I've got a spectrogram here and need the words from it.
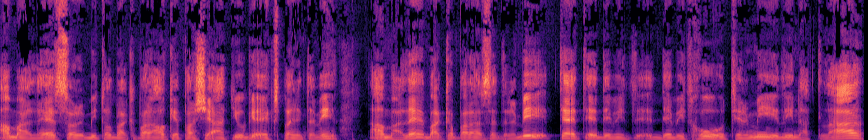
Amar le, so Rabbi told Bar Kapara, okay, Parshat, you explain it to me. Amar le, Bar Kapara said to Rabbi, Tete debitchu tirmi li natla.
